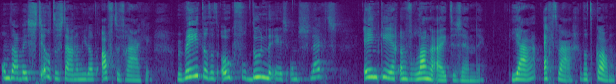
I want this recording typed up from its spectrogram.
om daarbij stil te staan, om je dat af te vragen. Weet dat het ook voldoende is om slechts één keer een verlangen uit te zenden. Ja, echt waar, dat kan.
